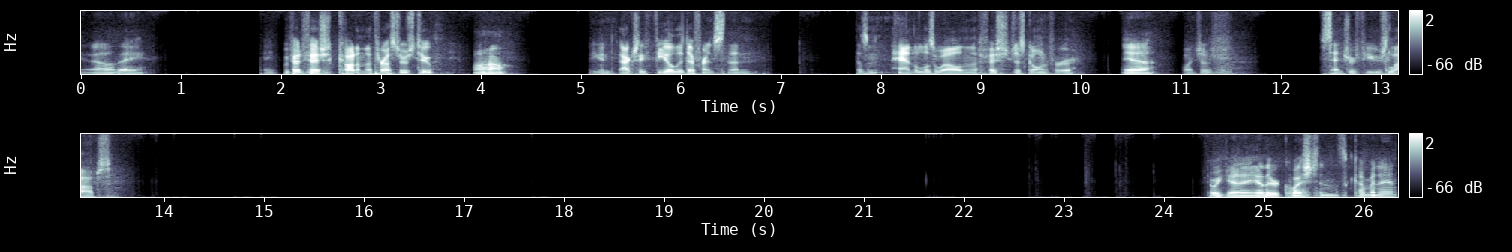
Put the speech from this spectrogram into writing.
You know, they. We've had fish caught on the thrusters too. Uh huh. You can actually feel the difference. Then it doesn't handle as well, and the fish are just going for a Yeah. bunch of centrifuge laps. Do we get any other questions coming in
